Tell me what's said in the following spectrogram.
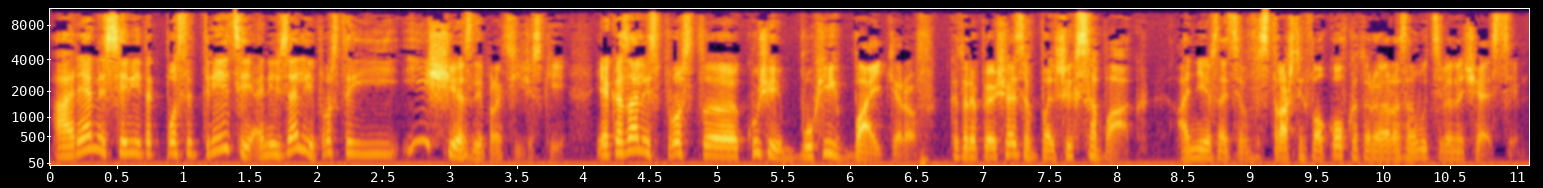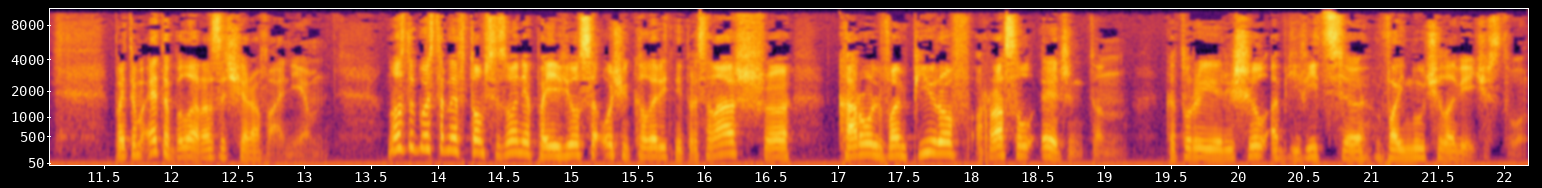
а реально серии так после третьей они взяли и просто и, и исчезли практически. И оказались просто кучей бухих байкеров, которые превращаются в больших собак, а не, знаете, в страшных волков, которые разорвут тебя на части. Поэтому это было разочарованием. Но, с другой стороны, в том сезоне появился очень колоритный персонаж, э, король вампиров Рассел Эджингтон, который решил объявить э, войну человечеству.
